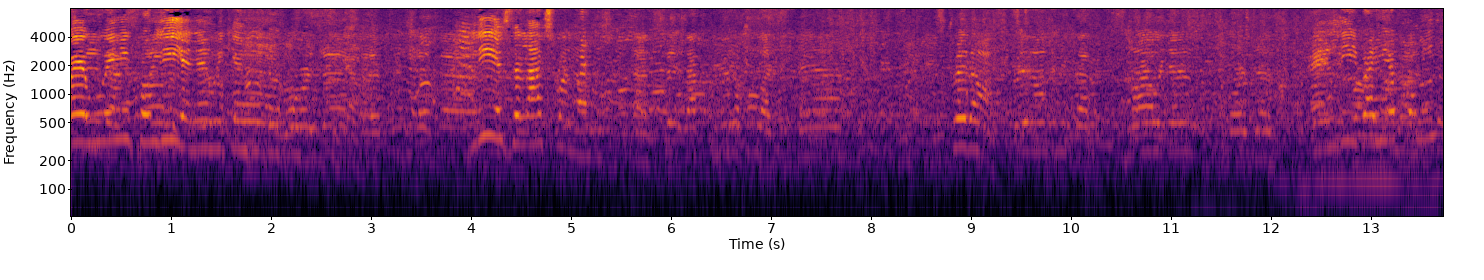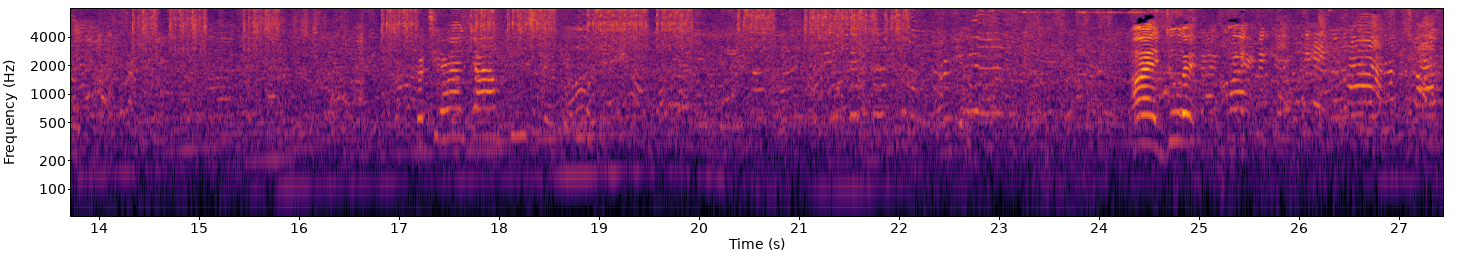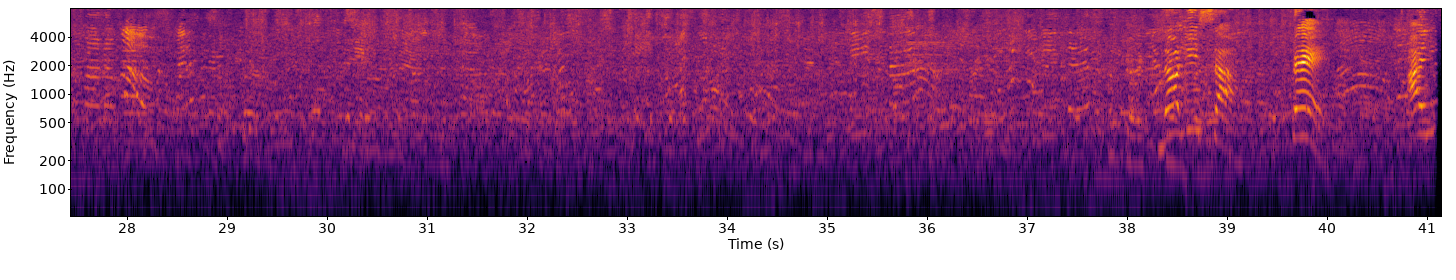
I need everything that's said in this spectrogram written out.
We're waiting for Lee and then we can do the whole group together. Lee is the last one. That's it. That's beautiful. Like you can. Straight on. Straight on. Give me that smile again. Gorgeous. And Lee, right here for me. Put your hand down, please. All right, do it. No, Lisa. P. Ay,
